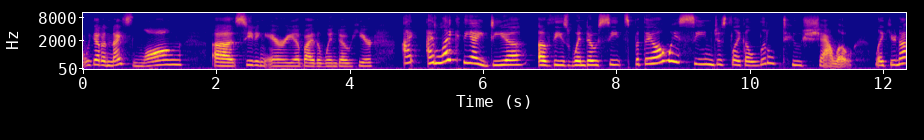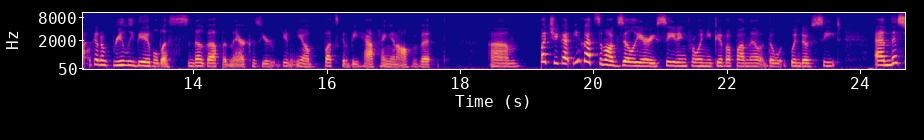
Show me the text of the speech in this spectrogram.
We got a nice long uh, seating area by the window here. I I like the idea of these window seats, but they always seem just like a little too shallow. Like you're not gonna really be able to snug up in there because you're getting, you know, butt's gonna be half hanging off of it. Um, but you got you got some auxiliary seating for when you give up on the the window seat, and this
